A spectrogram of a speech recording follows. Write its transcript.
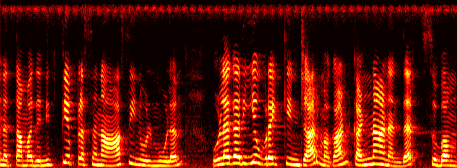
என தமது நித்திய பிரசன்ன ஆசி நூல் மூலம் உலகறிய உரைக்கின்றார் மகான் கண்ணானந்தர் சுபம்.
